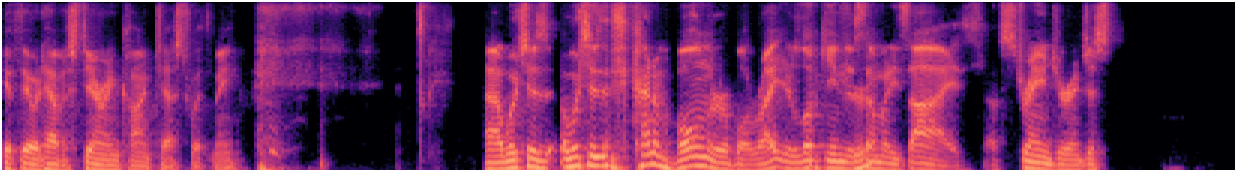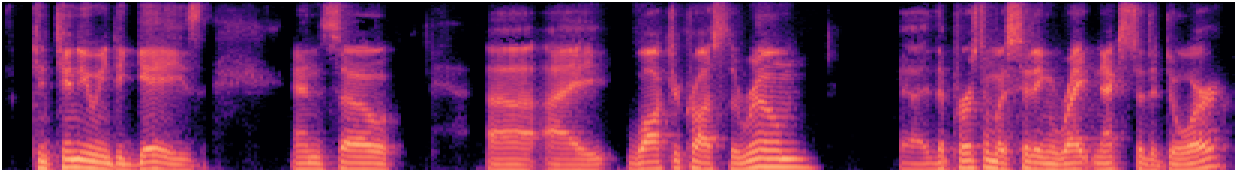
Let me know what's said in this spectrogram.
if they would have a staring contest with me. Uh, which is which is kind of vulnerable, right? You're looking into sure. somebody's eyes, a stranger, and just continuing to gaze. And so uh, I walked across the room. Uh, the person was sitting right next to the door,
